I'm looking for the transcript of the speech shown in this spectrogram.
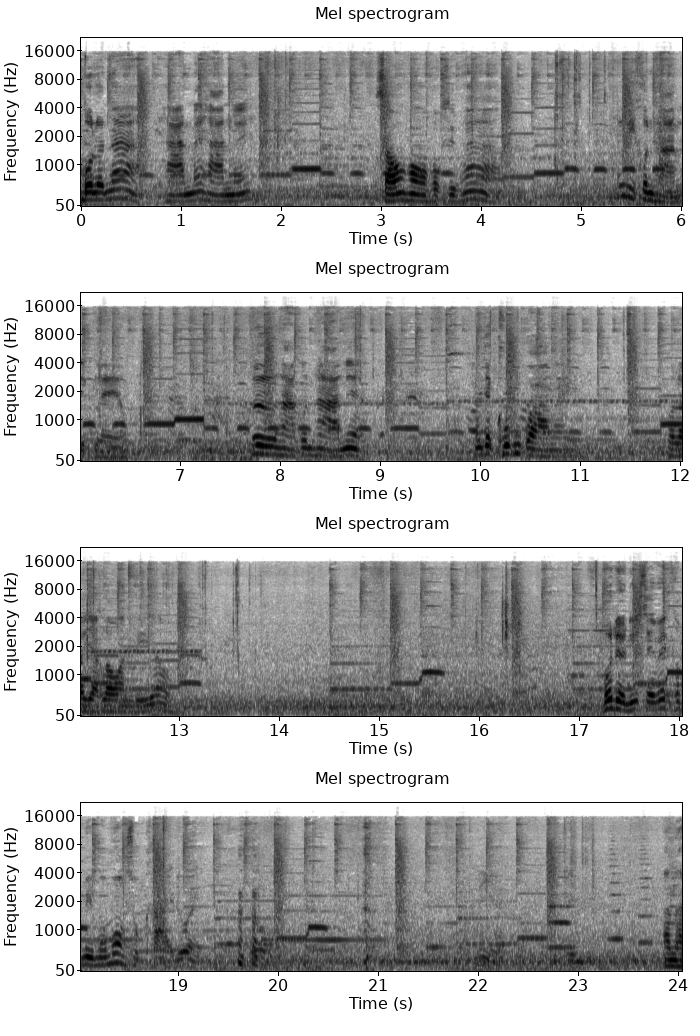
โบโลน่าหารไหมหารไหมสองห่อหกสิบห้าไม่มีคนหารอีกแล้ว เออหาคนหารเนี่ย มันจะคุ้มกว่าไงเพราะเราอยากลองอันเดียวเพราะเดี๋ยวนี้เซเว่นเขามีมะม่วงสุกขายด้วย นี่แหละกินอันไหน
